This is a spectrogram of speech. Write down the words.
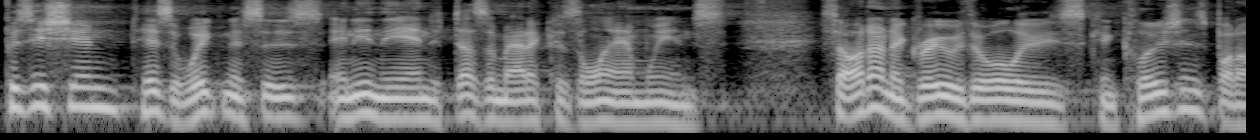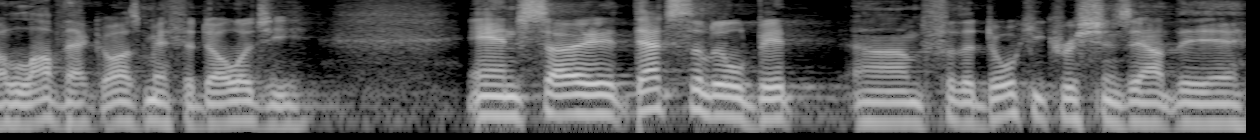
position. Here's the weaknesses. And in the end, it doesn't matter because the lamb wins. So I don't agree with all his conclusions, but I love that guy's methodology. And so that's the little bit um, for the dorky Christians out there.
